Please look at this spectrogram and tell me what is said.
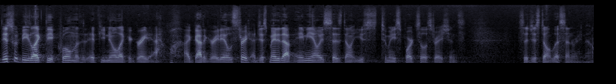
This would be like the equivalent if you know like a great, I've got a great illustration. I just made it up. Amy always says, don't use too many sports illustrations. So just don't listen right now.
